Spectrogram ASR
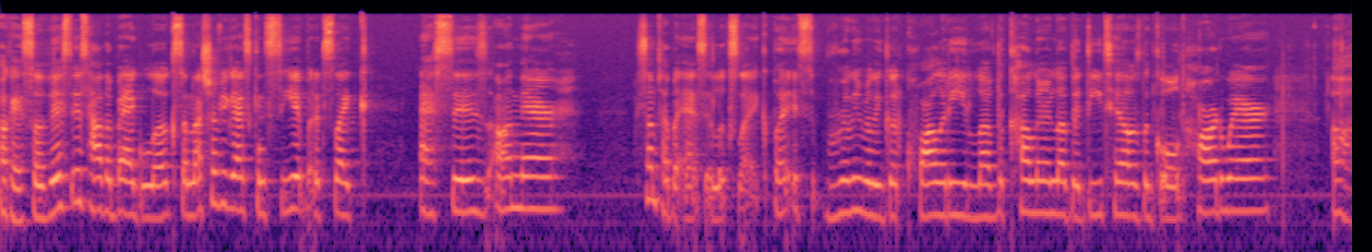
Okay so this is how the bag looks. I'm not sure if you guys can see it but it's like s's on there. Some type of s it looks like but it's really really good quality. Love the color love the details the gold hardware. Oh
